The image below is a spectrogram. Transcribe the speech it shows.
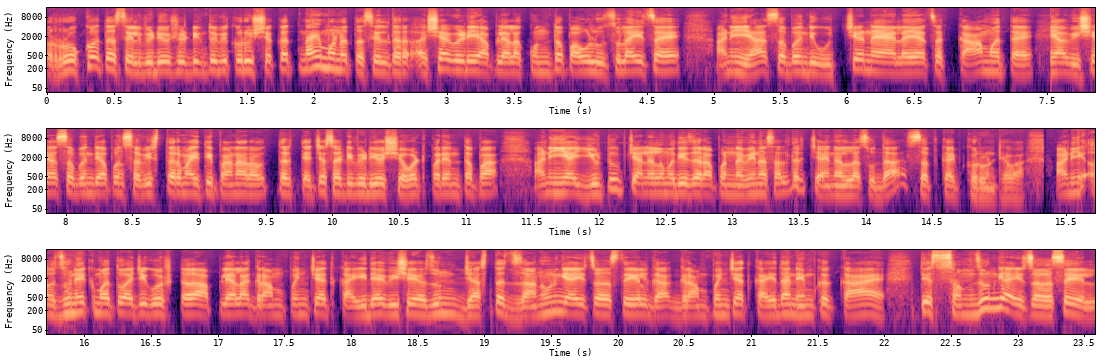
रोखत असेल व्हिडिओ शूटिंग तुम्ही करू शकत नाही म्हणत असेल तर अशा वेळी आपल्याला कोणतं पाऊल उचलायचं आहे? आणि ह्यासंबंधी उच्च न्यायालयाचं का मत आहे. या विषयासंबंधी आपण सविस्तर माहिती पाहणार आहोत. तर त्याच्यासाठी व्हिडिओ शेवटपर्यंत पहा. आणि या यूट्यूब चॅनलमध्ये जर आपण नवीन असाल तर चॅनलला सुद्धा सबस्क्राईब करून ठेवा. आणि अजून एक महत्त्वाची गोष्ट आपल्याला ग्रामपंचायत कायद्याविषयी अजून जास्त जाणून घ्यायचं असेल गा ग्रामपंचायत कायदा नेमकं काय ते समजून घ्यायचं असेल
